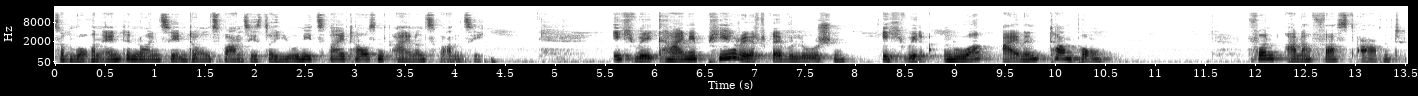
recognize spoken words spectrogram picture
zum Wochenende 19. und 20. Juni 2021. Ich will keine Period Revolution. Ich will nur einen Tampon. Von Anna Fastabend.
